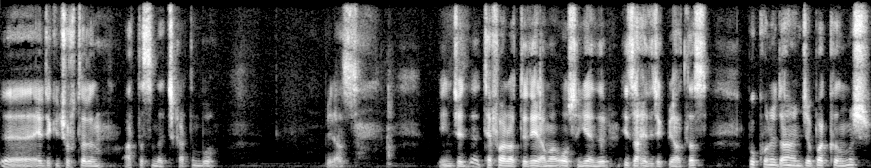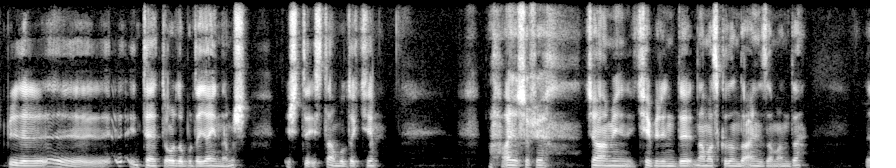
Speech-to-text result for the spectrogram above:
Ee, evdeki çocukların atlasını da çıkarttım. Bu biraz ince teferruatlı değil ama olsun yine de izah edecek bir atlas. Bu konu daha önce bakılmış. Birileri e, internette orada burada yayınlamış. İşte İstanbul'daki Ayasofya Camii kebirinde namaz kılında aynı zamanda e,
